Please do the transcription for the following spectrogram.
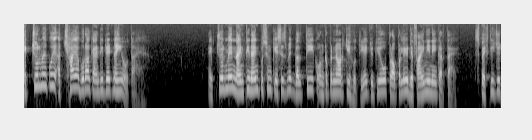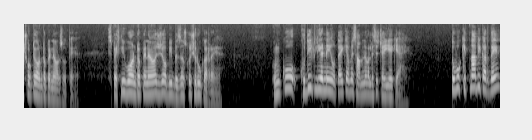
एक्चुअल में कोई अच्छा या बुरा कैंडिडेट नहीं होता है। एक्चुअल में 99 परसेंट केसेज में गलती एक ऑन्टरप्रेन्योर की होती है, क्योंकि वो प्रॉपरली डिफाइन ही नहीं करता है। स्पेशली जो छोटे ऑन्टरप्रेन्योर्स होते हैं। स्पेशली वो ऑन्टरप्रेन्योर्स जो अभी बिज़नेस को शुरू कर रहे हैं। उनको खुद ही क्लियर नहीं होता है कि हमें सामने वाले से चाहिए क्या है। तो वो कितना भी कर दे,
